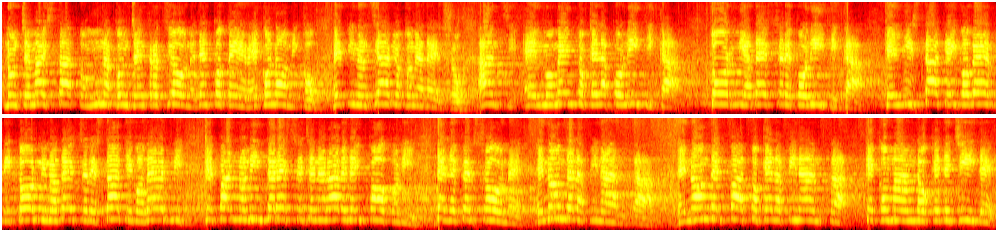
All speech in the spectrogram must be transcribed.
non c'è mai stata una concentrazione del potere economico e finanziario come adesso, anzi è il momento che la politica torni ad essere politica, che gli stati e i governi tornino ad essere stati e governi che fanno l'interesse generale dei popoli, delle persone e non della finanza e non del fatto che è la finanza che comanda o che decide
